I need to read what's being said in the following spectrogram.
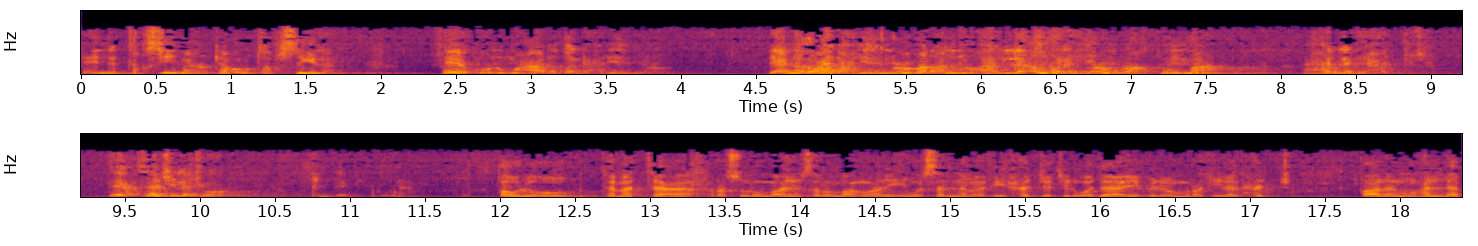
فإن التقسيم يعتبر تفصيلا فيكون معارضا لحديث ابن عمر. لأن ظاهر حديث ابن عمر أنه أهل أولا بعمرة ثم أهل بحج فيحتاج إلى جواب. عندك؟ قوله تمتع رسول الله صلى الله عليه وسلم في حجة الوداع بالعمرة إلى الحج قال المهلب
